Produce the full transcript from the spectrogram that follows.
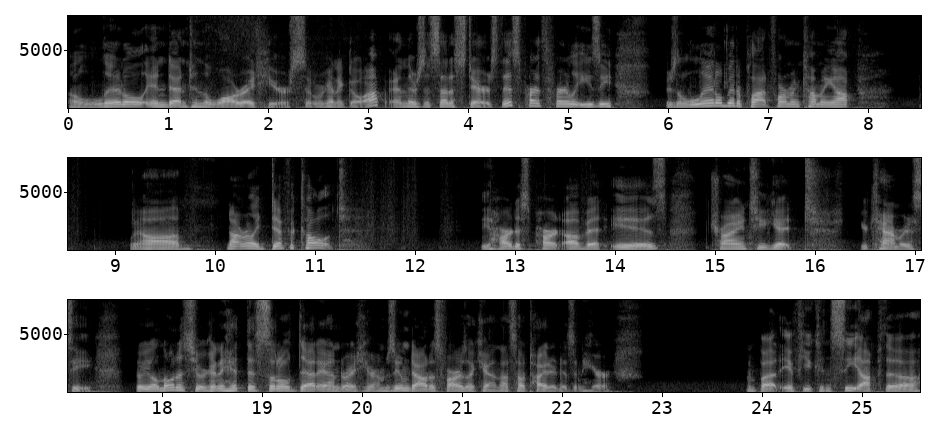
a little indent in the wall right here. So we're going to go up and there's a set of stairs. This part's fairly easy. There's a little bit of platforming coming up. Uh, not really difficult the hardest part of it is trying to get your camera to see. So you'll notice you're going to hit this little dead end right here. I'm zoomed out as far as I can. That's how tight it is in here. But if you can see up the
